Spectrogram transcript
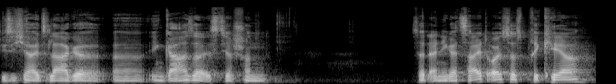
Die Sicherheitslage äh, in Gaza ist ja schon seit einiger Zeit äußerst prekär.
